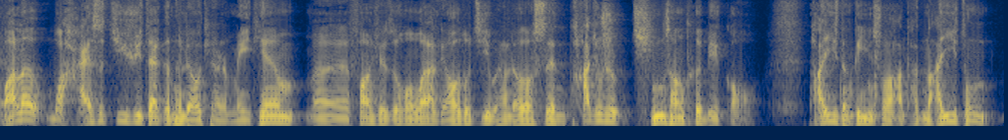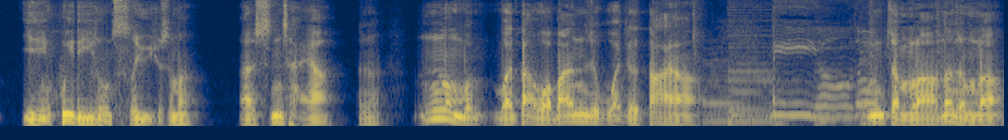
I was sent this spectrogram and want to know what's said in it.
完了，我还是继续再跟他聊天。每天，呃，放学之后，我俩聊都基本上聊到十点。他就是情商特别高，他一整跟你说啥，他拿一种隐晦的一种词语，就什么，呃，身材啊，他说。那我我大我班我就大呀，你怎么了？那怎么了？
